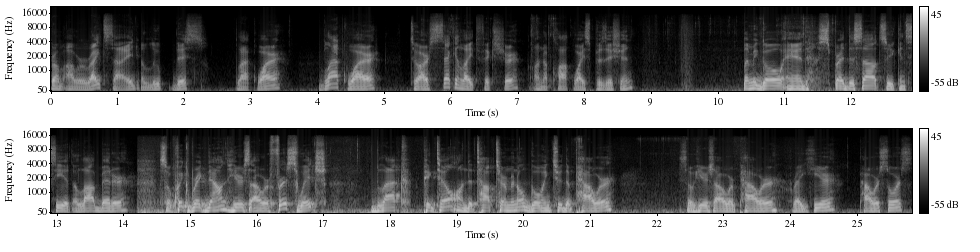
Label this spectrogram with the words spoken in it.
from our right side, loop this black wire, black wire to our second light fixture on a clockwise position. Let me go and spread this out so you can see it a lot better. So quick breakdown, here's our first switch, black pigtail on the top terminal going to the power. So here's our power right here, power source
